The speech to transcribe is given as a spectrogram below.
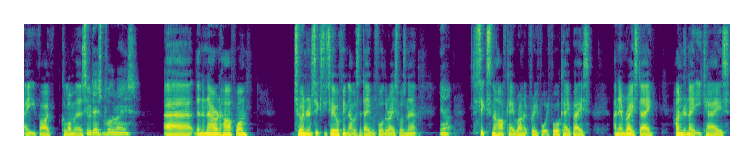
85 kilometres. Two days before the race. Uh, then an hour and a half one, 262. I think that was the day before the race, wasn't it? Yeah. Six and a half K run at 344K pace. And then race day, 180 Ks,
